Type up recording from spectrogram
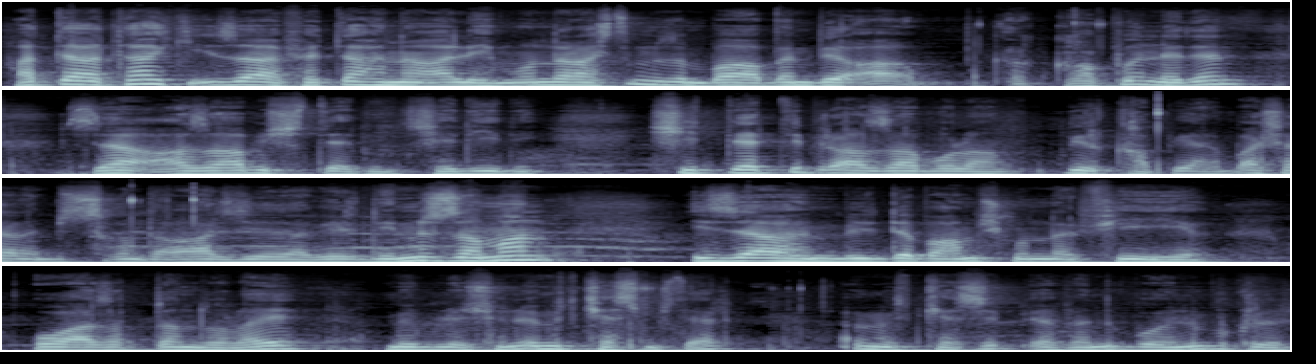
Hatta ta ki izâ fetahna aleyhim onları açtığımız zaman baben bir kapı neden? Size azabı şiddetli, şedidi. Şiddetli bir azap olan bir kapı yani başlarına bir sıkıntı ağrıcıya verdiğimiz zaman izahım bir de bakmış onlar fihi o azaptan dolayı müblesini ümit kesmişler. Ümit kesip efendim boynunu bükülür.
